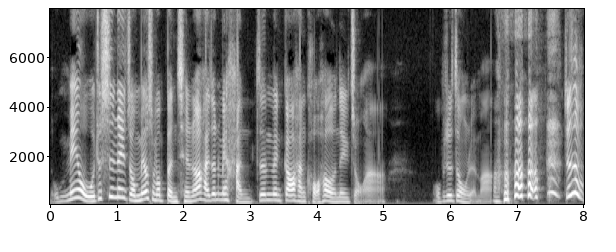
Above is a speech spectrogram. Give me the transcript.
我没有，我就是那种没有什么本钱，然后还在那边喊，在那边高喊口号的那种啊。我不就这种人吗？就是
